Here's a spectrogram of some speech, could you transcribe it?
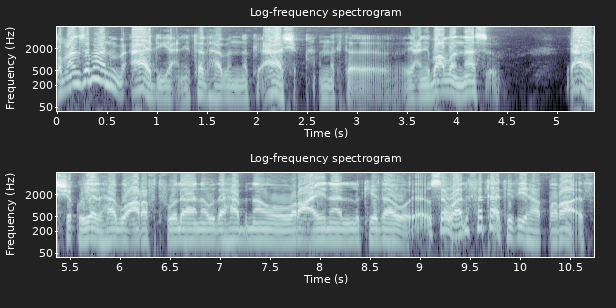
طبعا زمان عادي يعني تذهب إنك عاشق إنك. يعني بعض الناس عاشق ويذهب وعرفت فلانة وذهبنا ورعينا كذا وسوالف فتأتي فيها الطرائف.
